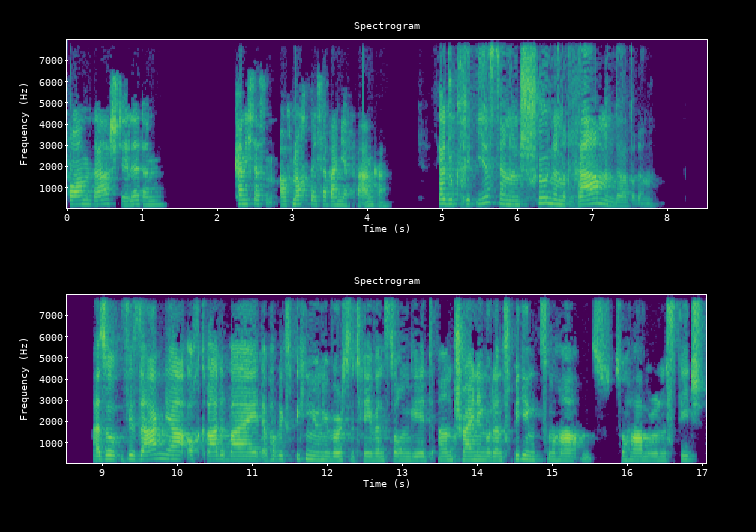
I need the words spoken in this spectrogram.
Form darstelle, dann kann ich das auch noch besser bei mir verankern. Ja, du kreierst ja einen schönen Rahmen da drin. Also wir sagen ja auch gerade bei der Public Speaking University, wenn es darum geht, ein Training oder ein Speaking zu haben, zu haben oder eine Speech,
